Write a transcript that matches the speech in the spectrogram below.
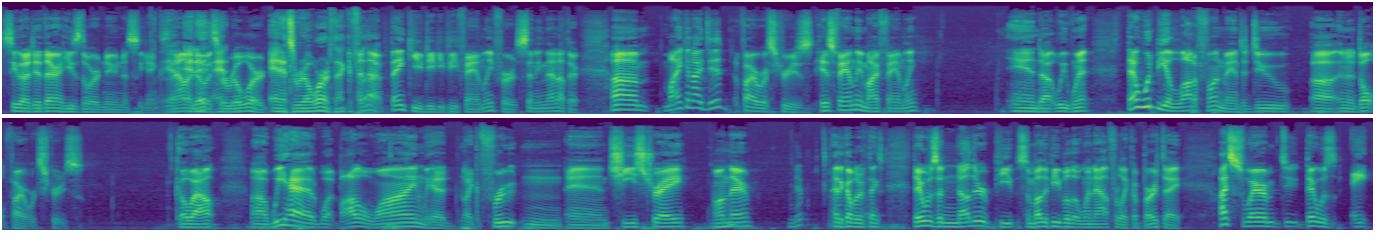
See what I did there? I used the word newness again because now I know it- it's a real word. and it's a real word. Thank you for I know. Thank you, DDP family, for sending that out there. Um, Mike and I did a fireworks cruise. His family, my family, and uh, we went. That would be a lot of fun, man, to do uh, an adult fireworks cruise. Go out. Uh, we had what bottle of wine. We had like fruit and and cheese tray on there. Yep. Had a couple different things. There was another pe- some other people that went out for like a birthday. I swear, dude, there was eight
